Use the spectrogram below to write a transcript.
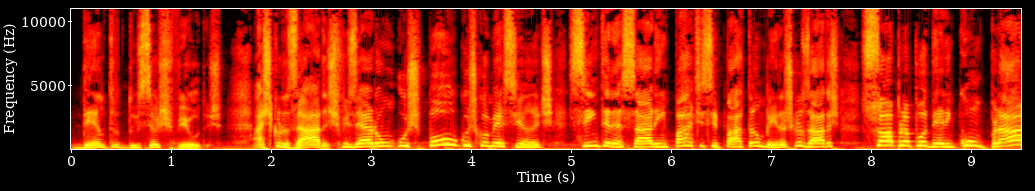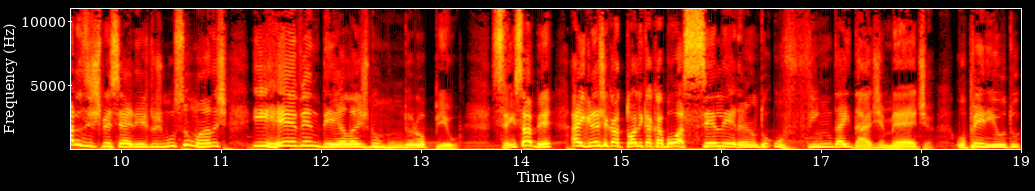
dentro dos seus feudos. As cruzadas fizeram os poucos comerciantes se interessarem em participar também das cruzadas só para poderem comprar as especiarias dos muçulmanos e revendê-las no mundo europeu. Sem saber, a Igreja Católica acabou acelerando o fim da Idade Média, o período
